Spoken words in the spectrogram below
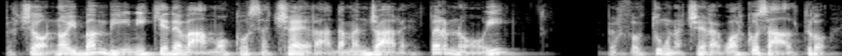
Perciò noi bambini chiedevamo cosa c'era da mangiare per noi, per fortuna c'era qualcos'altro,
